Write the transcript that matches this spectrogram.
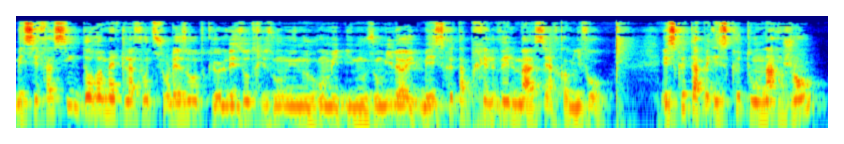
Mais c'est facile de remettre la faute sur les autres, que les autres, ils, nous, ont mis, ils nous ont mis l'œil. Mais est-ce que tu as prélevé le maaser comme il faut? Est-ce que, est que ton argent,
